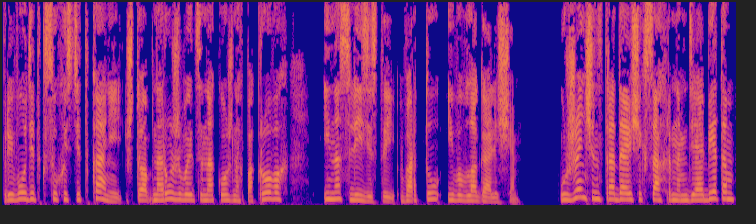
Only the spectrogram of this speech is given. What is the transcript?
приводит к сухости тканей, что обнаруживается на кожных покровах и на слизистой, во рту и во влагалище. У женщин, страдающих сахарным диабетом,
